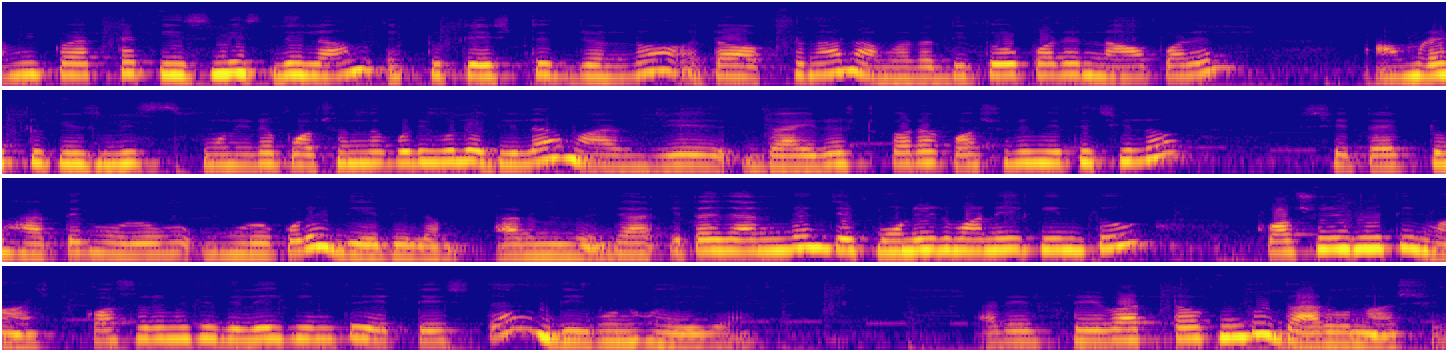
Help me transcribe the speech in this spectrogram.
আমি কয়েকটা কিশমিশ দিলাম, একটু টেস্টের জন্য। এটা অপশনাল আপনারা দিতেও পারেন, নাও পারেন। আমরা একটু কিশমিশ পনিরে পছন্দ করি বলে দিলাম, আর যে ড্রাই রোস্ট করা কসুরি মেথি ছিল, সেটা একটু হাতে গুঁড়ো গুঁড়ো করে দিয়ে দিলাম। আর এটা জানবেন যে পনির মানেই কিন্তু কসুরি মেথি মাস্ট কসুরি মেথি দিলেই কিন্তু এর টেস্টটা দ্বিগুণ হয়ে যায়। আর এর ফ্লেভারটাও কিন্তু দারুণ আসে।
